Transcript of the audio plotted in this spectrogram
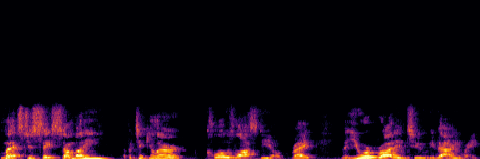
let's just say somebody, a particular close loss deal, right, that you were brought in to evaluate,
